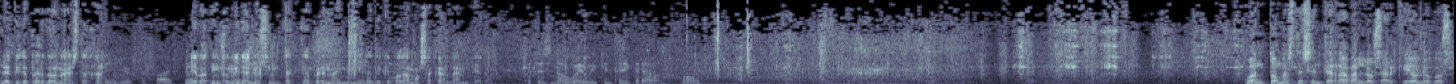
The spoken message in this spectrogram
Le pido perdón a esta jarra. Lleva 5.000 años intacta, pero no hay manera de que podamos sacarla entera. Cuanto más desenterraban los arqueólogos,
